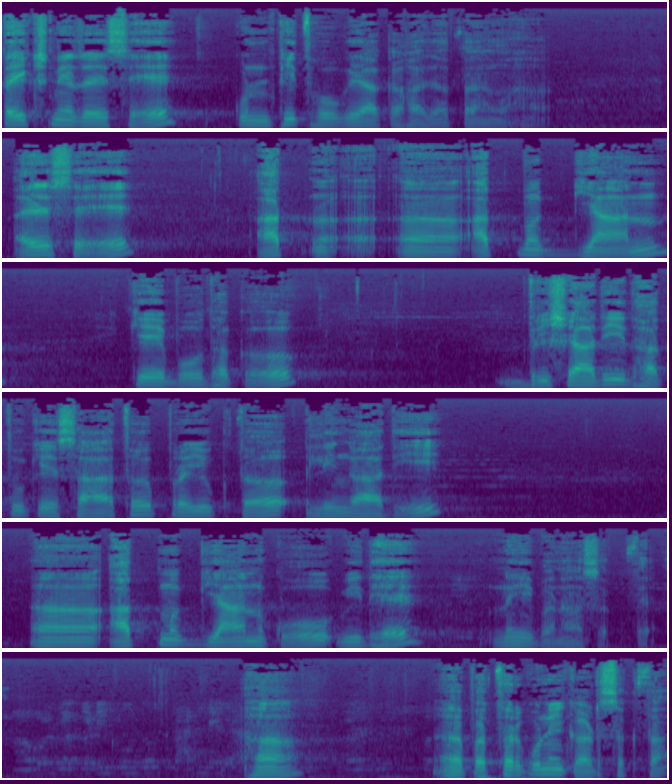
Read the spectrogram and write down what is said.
तैक्षण्य जैसे कुंठित हो गया कहा जाता है वहाँ। ऐसे आत्म आत्मज्ञान के बोधक दृशादि धातु के साथ प्रयुक्त लिंगादि आत्मज्ञान को विधेय नहीं बना सकते। हाँ। पत्थर को नहीं काट सकता।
